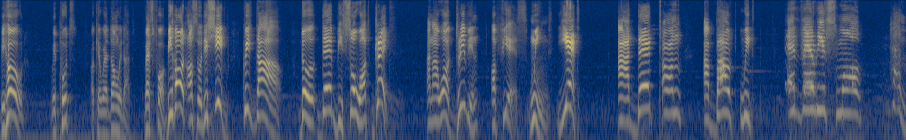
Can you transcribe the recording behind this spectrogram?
Behold, we put, okay, we're done with that. Verse 4. Behold also the sheep, which thou, though they be so what? Great. And are what? Driven of fierce wings. Yet are they turned about with a very small ham.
